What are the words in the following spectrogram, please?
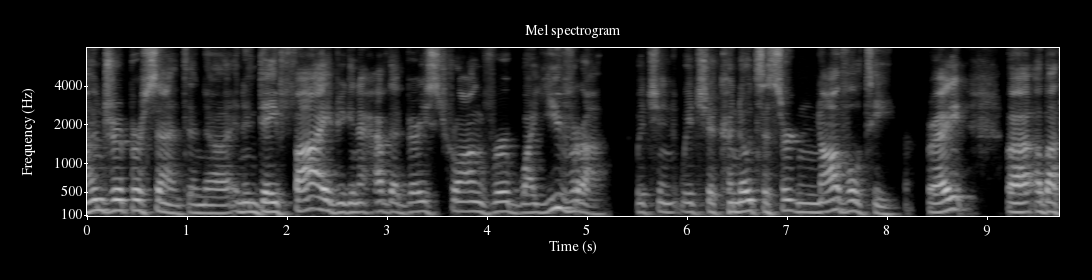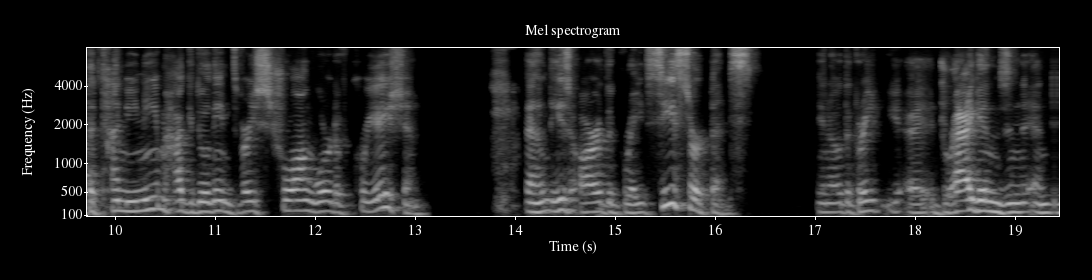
Hundred percent, and uh, and in day five, you're going to have that very strong verb wayivra, which in which uh, connotes a certain novelty, right? Uh, about the Taninim Hagdolim. It's a very strong word of creation. And these are the great sea serpents, you know, the great uh, dragons. And, and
